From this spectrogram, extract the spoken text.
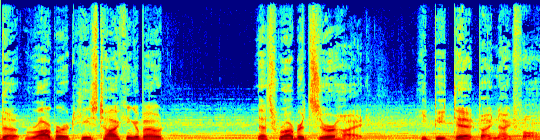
The Robert he's talking about, that's Robert Zurheide. He'd be dead by nightfall.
